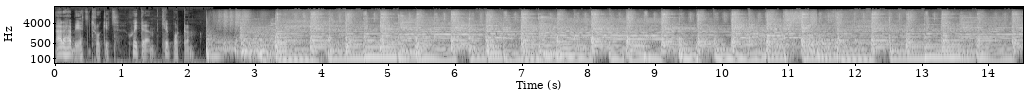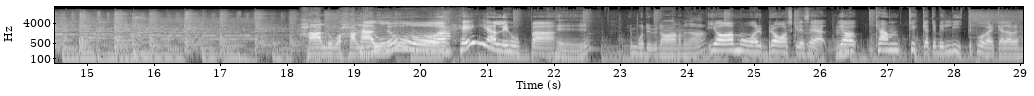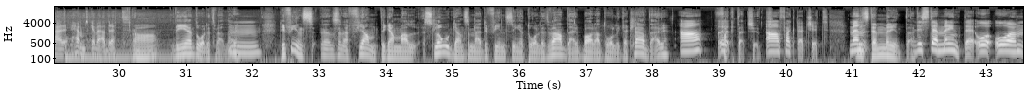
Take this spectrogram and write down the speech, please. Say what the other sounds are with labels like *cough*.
Ja, det här blir jättetråkigt. Skit i den. Klipp bort den. Hallå, hallå! Hallå! Hej allihopa! Hej! Hur mår du idag Anna-Mia? Jag mår bra skulle jag säga. Mm. Jag kan tycka att jag blir lite påverkad av det här hemska vädret. Ja, det är dåligt väder. Mm. Det finns en sån här fjantig gammal slogan som är det finns inget dåligt väder, bara dåliga kläder. Ja, eh, Fuck that shit. ja, fuck that shit. Men det stämmer inte. det stämmer inte. Och, och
